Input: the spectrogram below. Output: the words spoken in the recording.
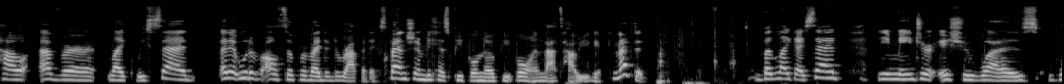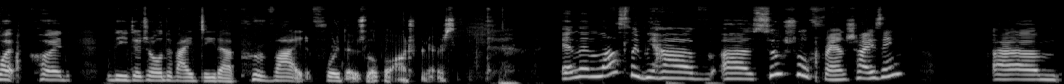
However, like we said, and it would have also provided a rapid expansion because people know people and that's how you get connected. But like I said, the major issue was what could the digital divide data provide for those local entrepreneurs. And then lastly, we have uh, social franchising. Um,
